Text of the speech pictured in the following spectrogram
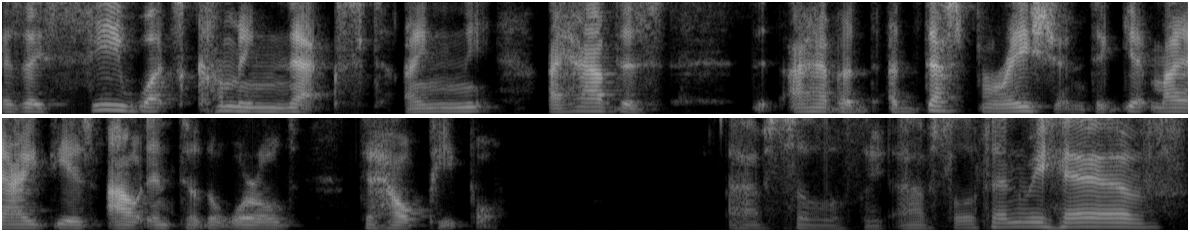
as I see what's coming next. I need I have this I have a, a desperation to get my ideas out into the world to help people. Absolutely, absolutely. And we have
